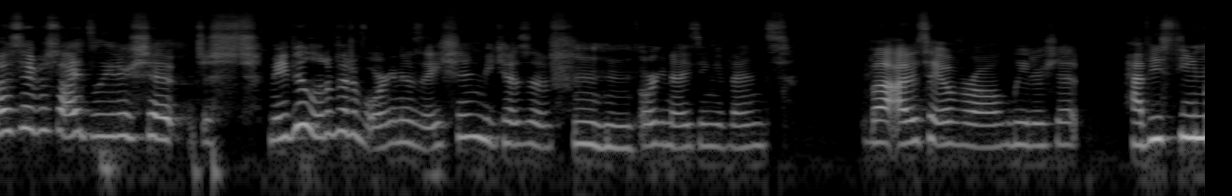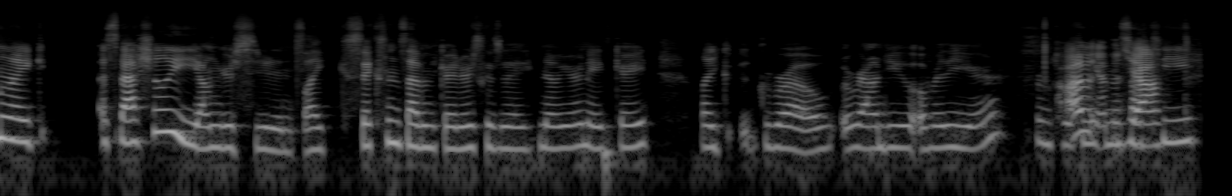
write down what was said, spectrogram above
I would say besides leadership, just maybe a little bit of organization because of Mm-hmm. organizing events. But I would say overall leadership. Have you seen like, especially younger students, like sixth and seventh graders, because I know you're in eighth grade, like grow around you over the year from I taking yeah. MSLT?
